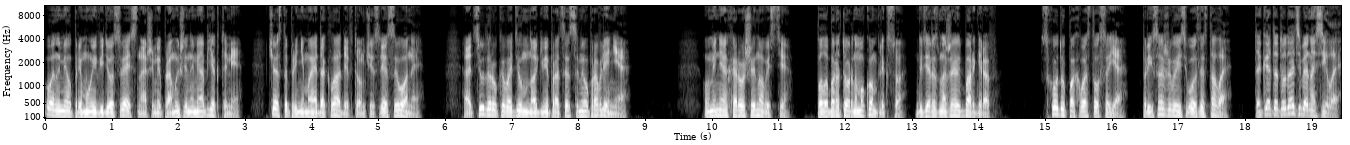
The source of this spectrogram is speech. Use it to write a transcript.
Он имел прямую видеосвязь с нашими промышленными объектами, часто принимая доклады, в том числе с ионы. Отсюда руководил многими процессами управления. У меня хорошие новости. По лабораторному комплексу, где размножают баргеров. Сходу похвастался я, присаживаясь возле стола. «Так это туда тебя носило?»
